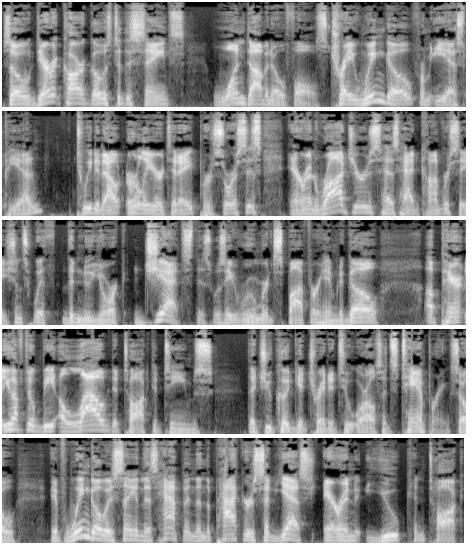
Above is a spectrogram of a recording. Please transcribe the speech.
So Derek Carr goes to the Saints. One domino falls. Trey Wingo from ESPN tweeted out earlier today, per sources, Aaron Rodgers has had conversations with the New York Jets. This was a rumored spot for him to go. Apparently, you have to be allowed to talk to teams that you could get traded to, or else it's tampering. So if Wingo is saying this happened, then the Packers said, yes, Aaron, you can talk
